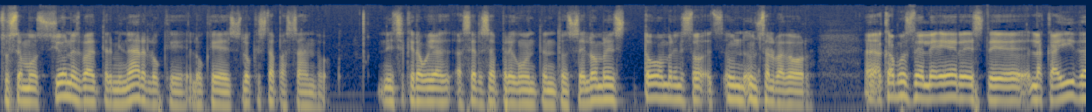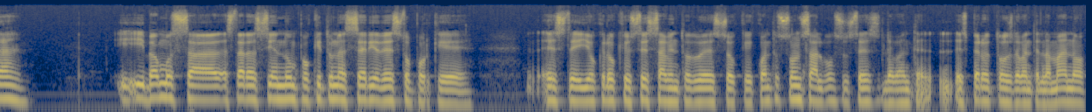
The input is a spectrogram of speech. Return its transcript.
tus emociones va a determinar lo que, lo que es, lo que está pasando. Ni siquiera voy a hacer esa pregunta. Entonces, el hombre, todo hombre es un salvador. Acabamos de leer este, la caída y, vamos a estar haciendo un poquito una serie de esto porque este, yo creo que ustedes saben todo eso, que cuántos son salvos, ustedes levanten, espero todos levanten la mano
